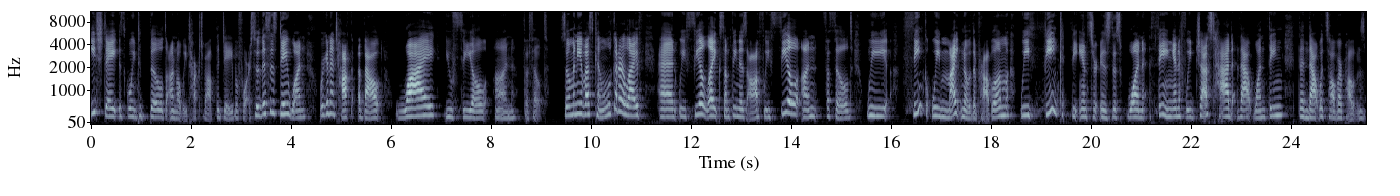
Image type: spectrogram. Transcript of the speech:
each day is going to build on what we talked about the day before. So this is day one. We're going to talk about why you feel unfulfilled. So many of us can look at our life and we feel like something is off. We feel unfulfilled. We think we might know the problem. We think the answer is this one thing. And if we just had that one thing, then that would solve our problems.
